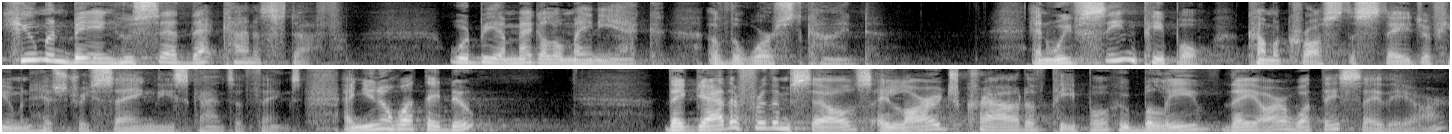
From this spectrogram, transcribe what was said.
human being who said that kind of stuff would be a megalomaniac of the worst kind. And we've seen people come across the stage of human history saying these kinds of things. And you know what they do? They gather for themselves a large crowd of people who believe they are what they say they are,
